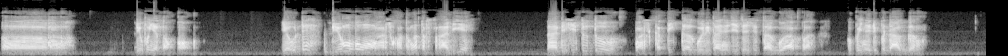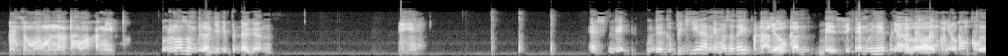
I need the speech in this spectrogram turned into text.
eh dia punya toko. Ya udah, dia mau masuk atau nggak terserah dia. Nah di situ tuh pas ketika gue ditanya cita-cita gue apa, gue pengen jadi pedagang. Dan semua menertawakan itu. lu langsung bilang jadi pedagang Iya, SD udah kepikiran ya maksudnya Pedagang. jawaban basic kan biasanya Pedagang pilot punya toko. dokter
